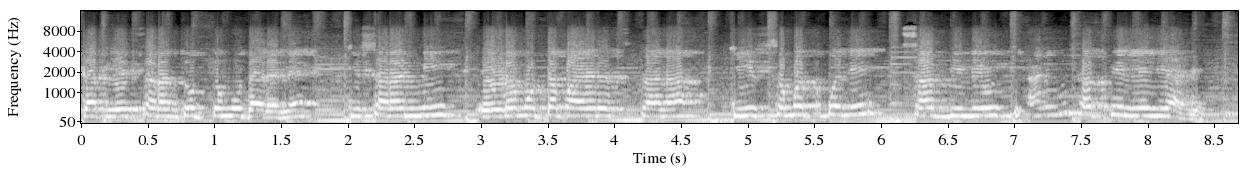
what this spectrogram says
त्यातले सरांचं उत्तम उदाहरण आहे की सरांनी एवढा मोठा पायर रचताना की समर्थपणे साथ दिली होती आणि साथ केलेली आहे.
